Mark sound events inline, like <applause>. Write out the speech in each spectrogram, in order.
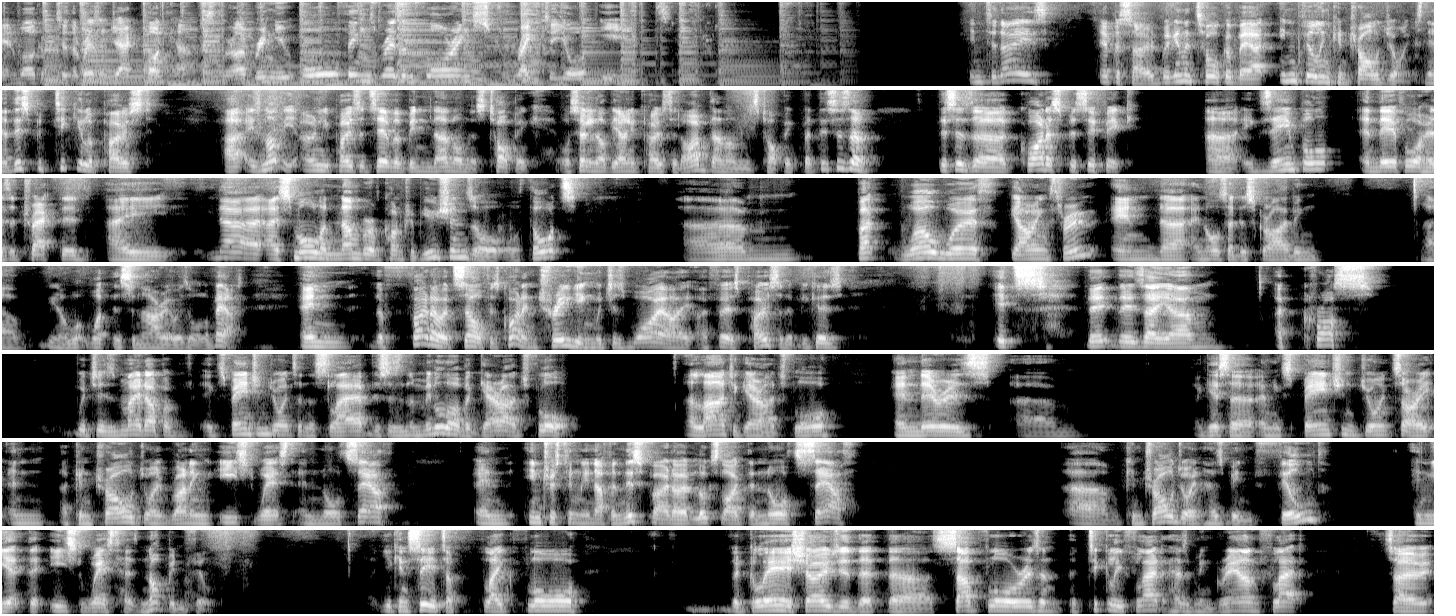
and welcome to the Resin Jack podcast, where I bring you all things resin flooring straight to your ears. In today's episode, we're going to talk about infilling control joints. Now, this particular post uh, is not the only post that's ever been done on this topic, or certainly not the only post that I've done on this topic. But this is a this is a quite a specific uh, example and therefore has attracted a you know a, a smaller number of contributions or, or thoughts, um, but well worth going through and uh, and also describing uh, you know what what the scenario is all about. And the photo itself is quite intriguing, which is why I, I first posted it because it's there, there's a um, a cross which is made up of expansion joints in the slab. This is in the middle of a garage floor, a larger garage floor, and there is, um, I guess, a, an expansion joint, sorry, and a control joint running east, west, and north, south. And interestingly enough, in this photo, it looks like the north south um, control joint has been filled and yet the east west has not been filled. You can see it's a flake floor. The glare shows you that the subfloor isn't particularly flat, it hasn't been ground flat. So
